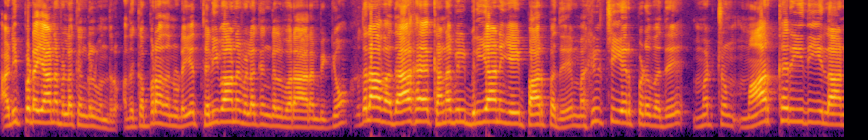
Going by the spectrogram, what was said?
அடிப்படையான விளக்கங்கள் வந்துடும் அதுக்கப்புறம் அதனுடைய தெளிவான விளக்கங்கள் வர ஆரம்பிக்கும். முதலாவதாக கனவில் பிரியாணியை பார்ப்பது மகிழ்ச்சி ஏற்படுவது மற்றும் மார்க்க ரீதியிலான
